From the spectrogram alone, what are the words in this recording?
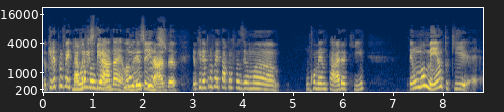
Eu queria aproveitar Muito para fazer. inspirada ela, Muito né, gente? inspirada. Eu queria aproveitar para fazer uma, um comentário aqui. Tem um momento que eh,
